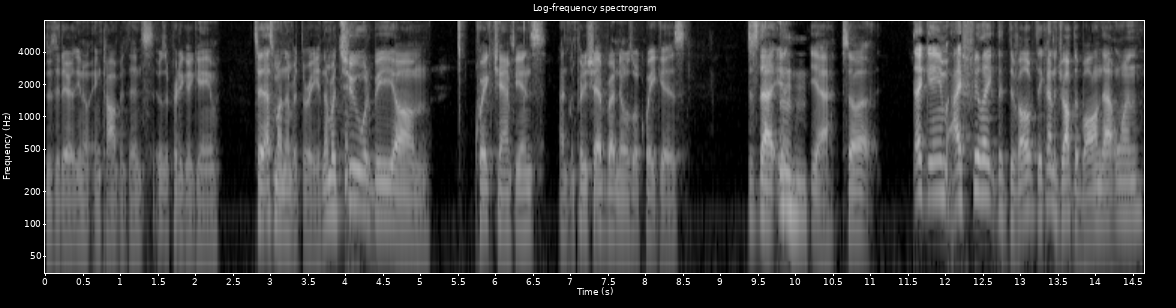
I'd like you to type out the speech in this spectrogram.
due to their you know incompetence. It was a pretty good game. So that's my number three. Number two would be um Quake Champions. I'm pretty sure everybody knows what Quake is. Just that, it, Mhm. yeah. So uh, that game, I feel like the developed they kind of dropped the ball on that one,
